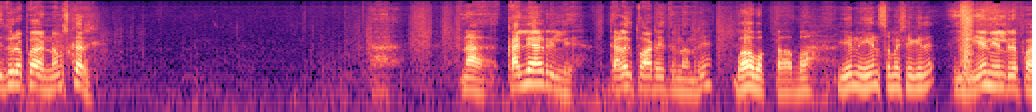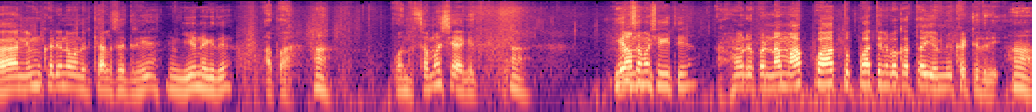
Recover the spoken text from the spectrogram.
ಇದುರಪ್ಪ, ನಮಸ್ಕಾರ ರೀ. ನಾ ಕಲ್ಯಾಡ್ರಿ ಇಲ್ಲಿ. ತೆಳಗ್ ತೋಟ ಐತ್ರಿ ನಂದ್ರಿ. ಬಾ ಭಕ್ತ ಬಾ. ಏನು ಏನು ಸಮಸ್ಯೆ ಆಗಿದೆ? ಏನಿಲ್ರಿಪ್ಪ ನಿಮ್ಮ ಕಡೆನೇ ಒಂದಿಟ್ಟು ಕೆಲಸ ಐತ್ರಿ. ಹ್ಮ್, ಏನಾಗಿದೆ? ಅಪ್ಪ ಹಾಂ. ಒಂದು ಸಮಸ್ಯೆ ಆಗೈತ್ರಿ. ಹಾಂ. ಏನು ಸಮಸ್ಯೆ ಐತಿ ಹ್ಞೂ ರೀಪ್ಪ ನಮ್ಮ ಅಪ್ಪ ತುಪ್ಪ ತಿನ್ಬೇಕತ್ತ ಎಮ್ಮಿ ಕಟ್ಟಿದ್ರಿ. ಹಾಂ.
